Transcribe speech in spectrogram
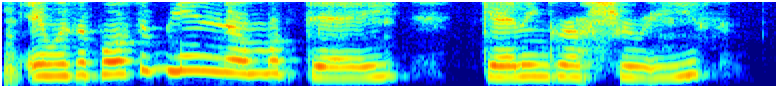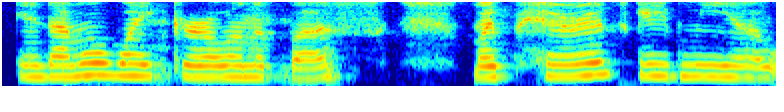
It was supposed to be a normal day getting groceries, and I'm a white girl on the bus. My parents gave me a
